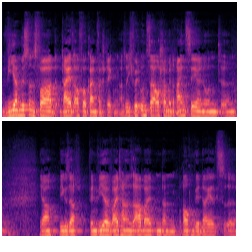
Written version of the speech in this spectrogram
wir müssen uns vor, da jetzt auch vor keinem verstecken. Also ich würde uns da auch schon mit reinzählen und ähm, ja, wie gesagt, wenn wir weiter an uns arbeiten, dann brauchen wir da jetzt, äh,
